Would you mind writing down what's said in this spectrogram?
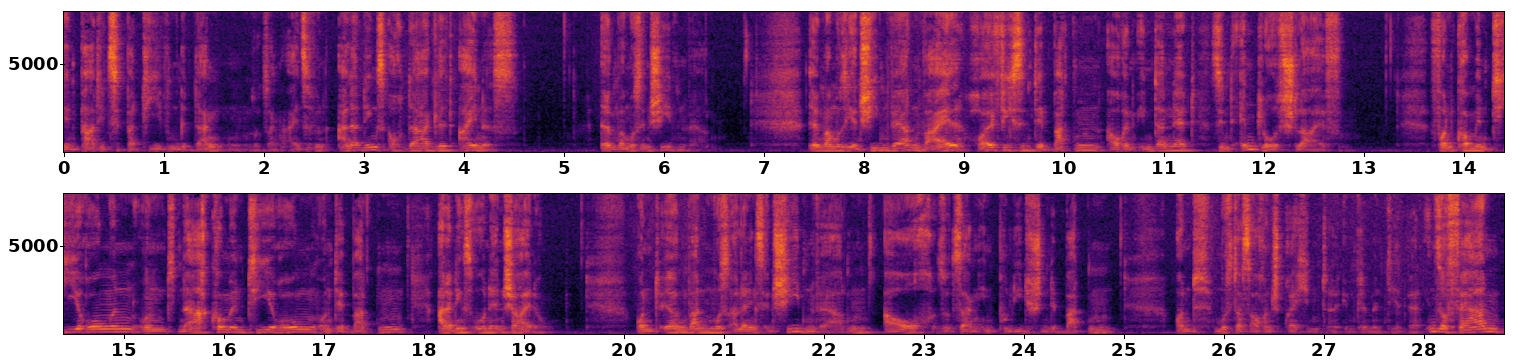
den partizipativen Gedanken sozusagen einzuführen. Allerdings auch da gilt eines. Irgendwann muss entschieden werden. Irgendwann muss ich entschieden werden, weil häufig sind Debatten, auch im Internet, sind Endlosschleifen von Kommentierungen und Nachkommentierungen und Debatten, allerdings ohne Entscheidung. Und irgendwann muss allerdings entschieden werden, auch sozusagen in politischen Debatten und muss das auch entsprechend äh, implementiert werden. Insofern,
